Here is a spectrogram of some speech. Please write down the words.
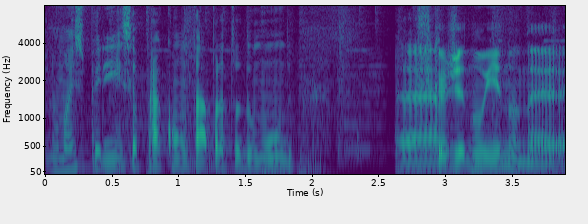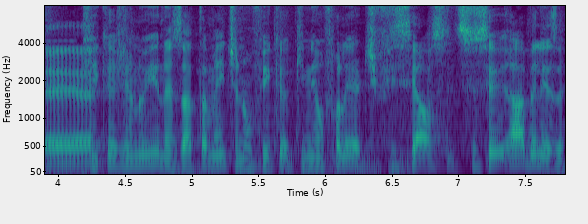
numa experiência para contar para todo mundo. É, fica genuíno, né? É... Fica genuíno, exatamente. Não fica, que nem eu falei, artificial. Se, se você... Ah, beleza.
